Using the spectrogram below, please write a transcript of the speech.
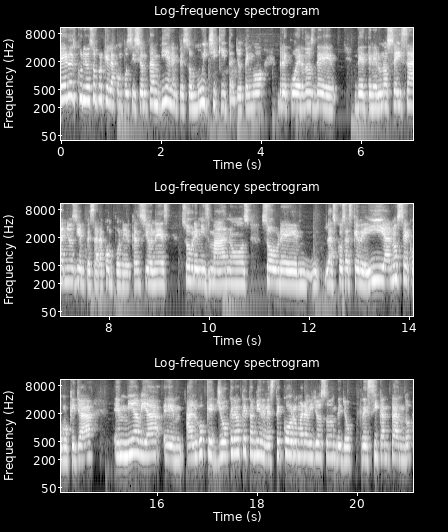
pero es curioso porque la composición también empezó muy chiquita. Yo tengo recuerdos de, de tener unos seis años y empezar a componer canciones sobre mis manos, sobre mm, las cosas que veía, no sé, como que ya en mí había eh, algo que yo creo que también en este coro maravilloso donde yo crecí cantando,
